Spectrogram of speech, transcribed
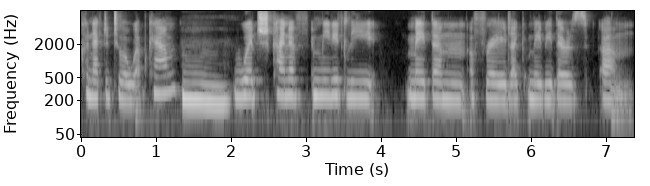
connected to a webcam, Mm. which kind of immediately made them afraid, like maybe there's um,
